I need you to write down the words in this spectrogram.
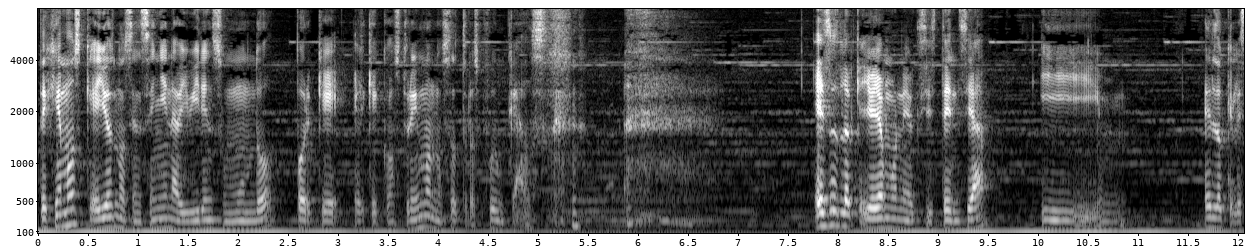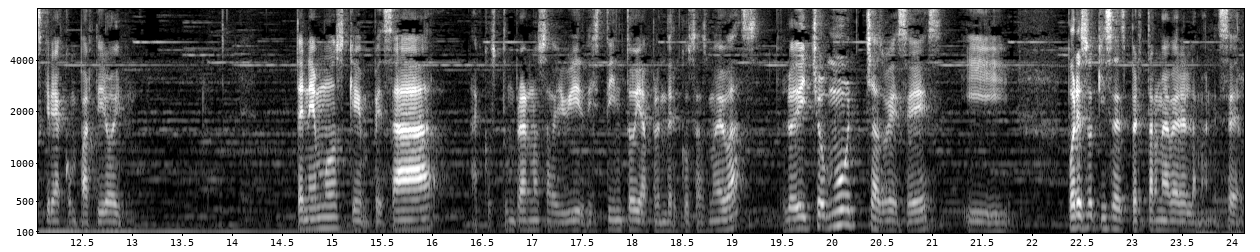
Dejemos que ellos nos enseñen a vivir en su mundo porque el que construimos nosotros fue un caos. Eso es lo que yo llamo neoexistencia y es lo que les quería compartir hoy. Tenemos que empezar a acostumbrarnos a vivir distinto y aprender cosas nuevas. Lo he dicho muchas veces y por eso quise despertarme a ver el amanecer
